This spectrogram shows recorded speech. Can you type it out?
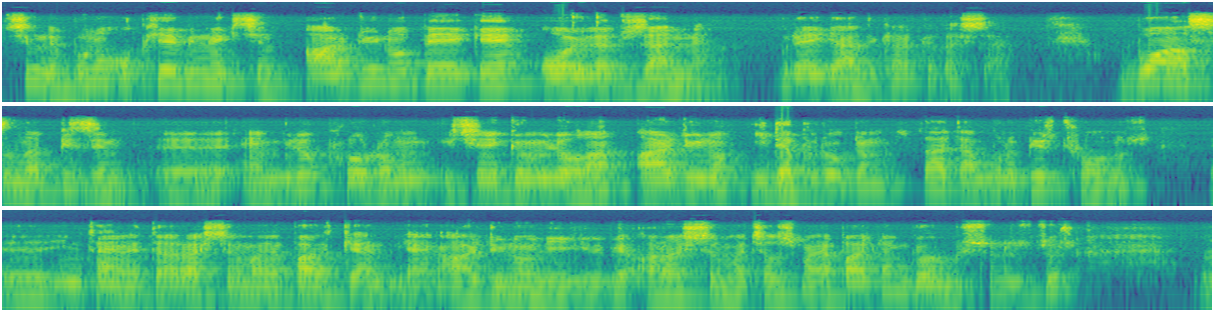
Şimdi bunu okuyabilmek için Arduino BGO ile düzenle. Buraya geldik arkadaşlar. Bu aslında bizim e, Emblo programının içine gömülü olan Arduino IDE programı. Zaten bunu birçoğunuz e, internette araştırma yaparken yani Arduino ile ilgili bir araştırma çalışma yaparken görmüşsünüzdür. E,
